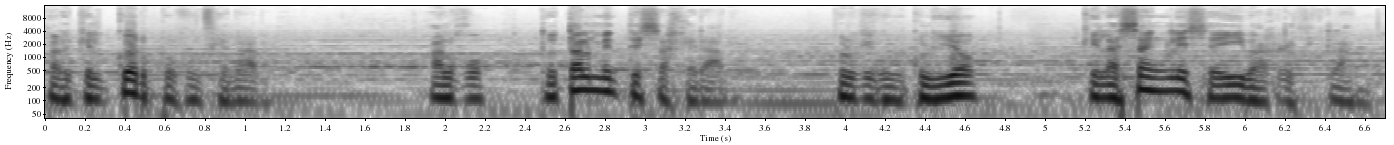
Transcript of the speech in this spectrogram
para que el cuerpo funcionara, algo totalmente exagerado, porque concluyó que la sangre se iba reciclando.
